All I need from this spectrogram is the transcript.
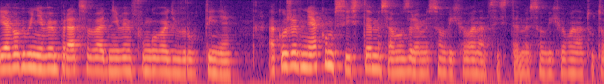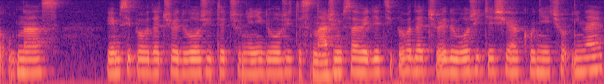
ja ako keby neviem pracovať, neviem fungovať v rutine. Akože v nejakom systéme, samozrejme som vychovaná v systéme, som vychovaná tuto od nás. Viem si povedať, čo je dôležité, čo není dôležité. Snažím sa vedieť si povedať, čo je dôležitejšie ako niečo iné.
